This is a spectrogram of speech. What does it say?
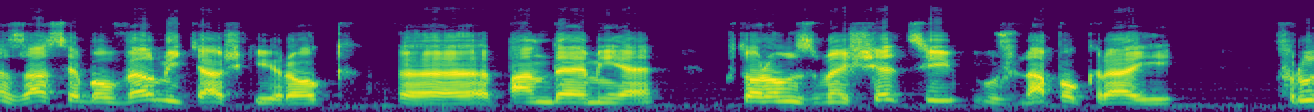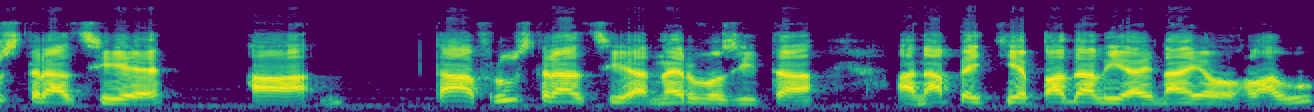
za sebou veľmi ťažký rok e, pandémie, v ktorom sme všetci už na pokraji frustrácie a tá frustrácia, nervozita a napätie padali aj na jeho hlavu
